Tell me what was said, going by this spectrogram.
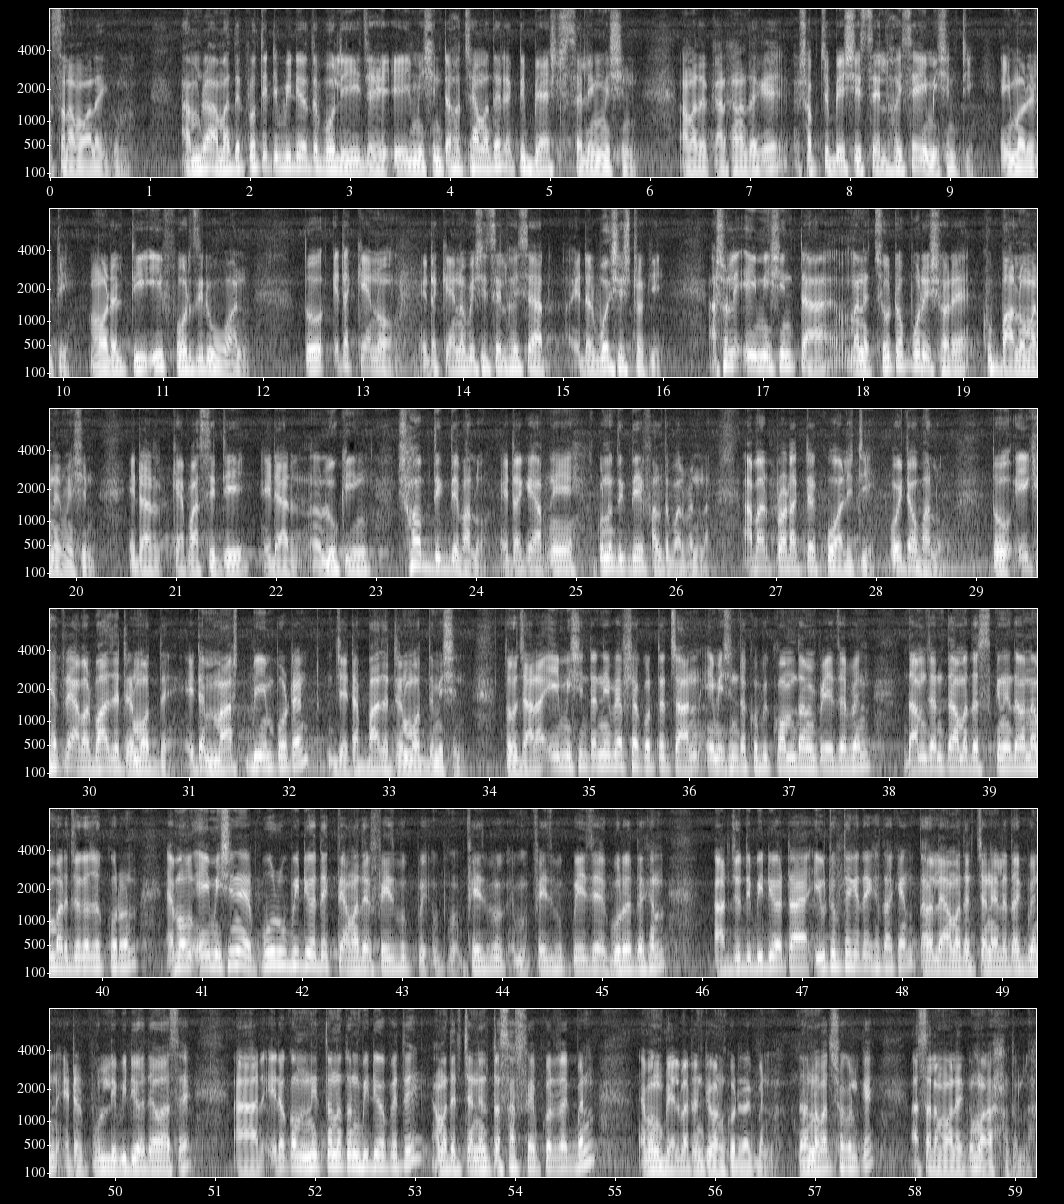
আসসালামু আলাইকুম। আমরা আমাদের প্রতিটি ভিডিওতে বলি যে এই মেশিনটা হচ্ছে আমাদের একটি বেস্ট সেলিং মেশিন আমাদের কারখানা থেকে সবচেয়ে বেশি সেল হয়েছে এই মেশিনটি, এই মডেলটি model E four zero one তো এটা কেন? এটা কেন বেশি সেল হয়েছে আর এটার বৈশিষ্ট্য কী? আসলে এই মেশিনটা মানে ছোট পরিসরে খুব ভালো মানের মেশিন। এটার ক্যাপাসিটি এটার লুকিং সব দিক দিয়ে ভালো। এটাকে আপনি কোনো দিক দিয়ে ফালতে পারবেন না। আবার প্রোডাক্টের কোয়ালিটি ওইটাও ভালো। তো এই ক্ষেত্রে আবার বাজেটের মধ্যে। এটা মাস্ট বি ইম্পর্ট্যান্ট যে এটা বাজেটের মধ্যে মেশিন তো যারা এই মেশিনটা নিয়ে ব্যবসা করতে চান, এই মেশিনটা খুবই কম দামে পেয়ে যাবেন। দাম জানতে আমাদের স্ক্রিনে দেওয়া নাম্বারে যোগাযোগ করুন এবং এই মেশিনের পুরো ভিডিও দেখতে আমাদের ফেসবুক ফেসবুক ফেসবুক পেজে ঘুরে দেখেন। আর যদি ভিডিওটা ইউটিউব থেকে দেখে থাকেন, তাহলে আমাদের চ্যানেলে দেখবেন, এটার ফুললি ভিডিও দেওয়া আছে। আর এরকম নিত্য নতুন ভিডিও পেতে আমাদের চ্যানেলটা সাবস্ক্রাইব করে রাখবেন এবং বেল বাটনটি অন করে রাখবেন। ধন্যবাদ সকলকে। আসসালামু আলাইকুম রহমতুল্লাহ।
